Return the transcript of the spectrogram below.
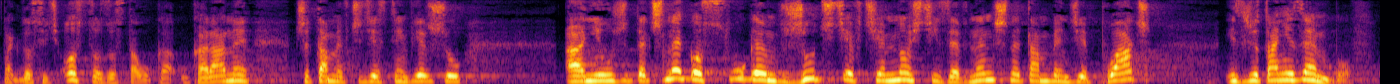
Tak dosyć ostro został ukarany. Czytamy w 30 wierszu, a nieużytecznego sługę wrzućcie w ciemności zewnętrzne, tam będzie płacz i zgrzytanie zębów.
